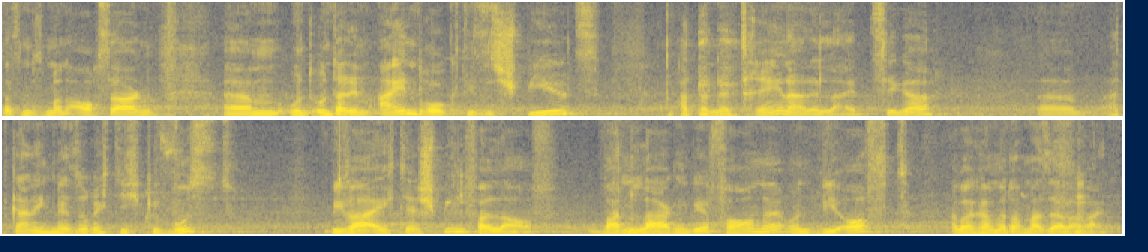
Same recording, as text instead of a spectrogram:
das muss man auch sagen. Ähm, Und unter dem Eindruck dieses Spiels hat dann der Trainer der Leipziger äh, hat gar nicht mehr so richtig gewusst, wie war eigentlich der Spielverlauf. Wann lagen wir vorne und wie oft? Aber hören wir doch mal selber rein.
